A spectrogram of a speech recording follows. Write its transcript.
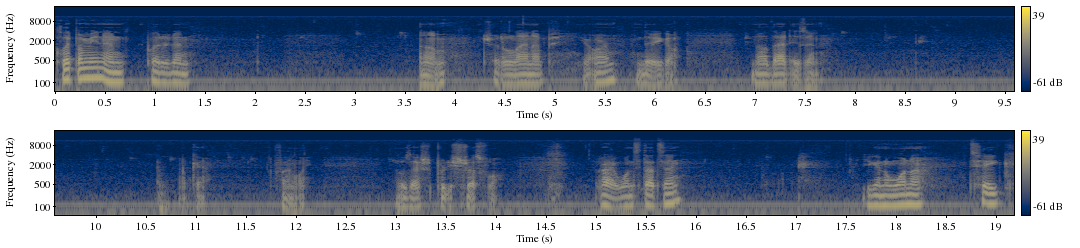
clip them in and put it in. Um, try to line up your arm. There you go. Now that is in. Okay, finally. That was actually pretty stressful. Alright, once that's in, you're going to want to take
